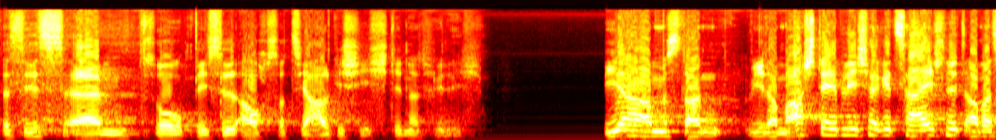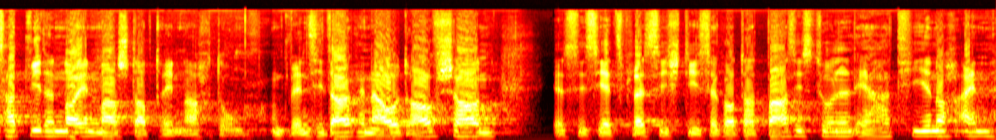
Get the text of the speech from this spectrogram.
Das ist ähm, so ein bisschen auch Sozialgeschichte natürlich. Wir haben es dann wieder maßstäblicher gezeichnet, aber es hat wieder einen neuen Maßstab drin. Achtung. Und wenn Sie da genau drauf schauen, es ist jetzt plötzlich dieser Gotthard-Basistunnel, er hat hier noch ein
